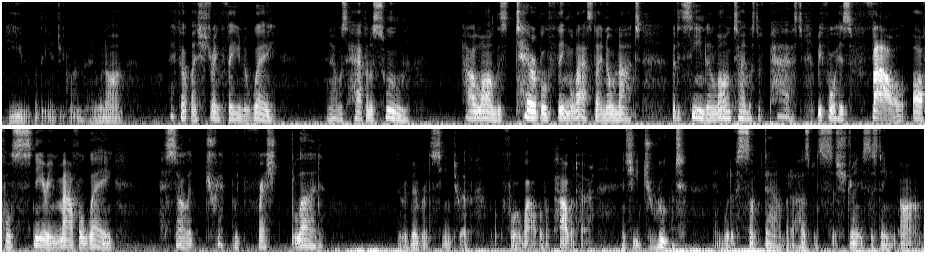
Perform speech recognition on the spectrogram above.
he were the injured one, and went on. I felt my strength fading away, and I was half in a swoon. How long this terrible thing lasted I know not, but it seemed a long time must have passed before his foul, awful, sneering mouth away. I saw it drip with fresh blood. The remembrance seemed to have for a while overpowered her, and she drooped and would have sunk down but her husband's sustaining arm.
